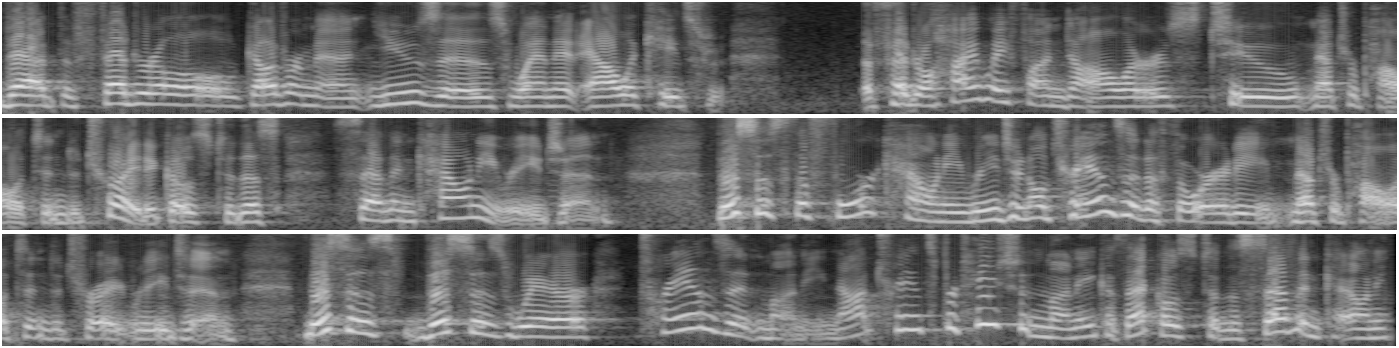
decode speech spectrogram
that the federal government uses when it allocates federal highway fund dollars to metropolitan Detroit. It goes to this seven county region. This is the four county Regional Transit Authority Metropolitan Detroit region. This is, this is where transit money, not transportation money, because that goes to the seven county,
